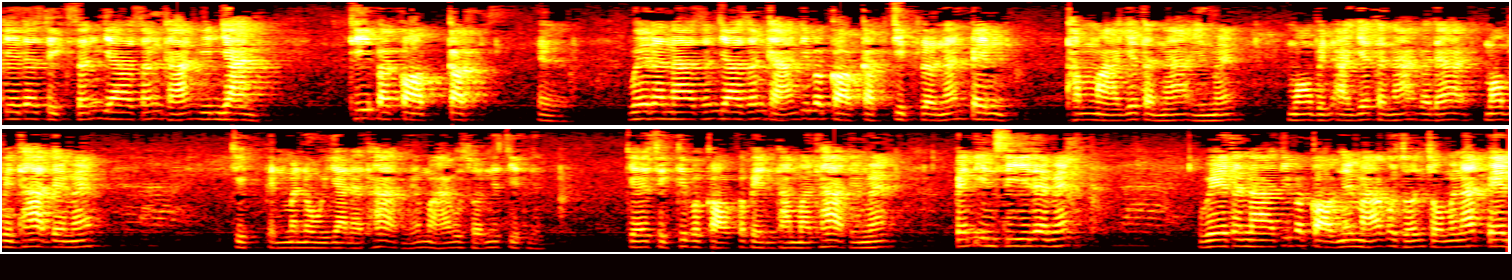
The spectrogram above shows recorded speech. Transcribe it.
เจตสิกสัญญาสังขารวิญญาณที่ประกอบกับเวทนาสัญญาสังขารที่ประกอบกับจิตเหล่านั้นเป็นธรรมายตนะเห็นไหม มองเป็นอายตนะก็ได้ มองเป็นธาตุได้ไหมจิตเป็นมโนยานธาตุเนี่ยมหากุศลในจิตเนี่ยเจสิกที่ประกอบก็เป็นธรรมธาตุเห็นไหมเป็นอินทรีย์ได้ไหมเวทนาที่ประกอบในมหากุศลสมนัตเป็น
